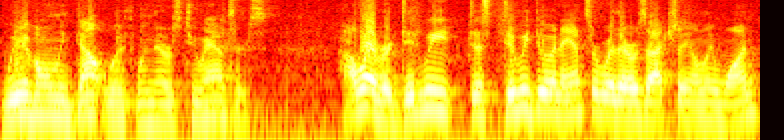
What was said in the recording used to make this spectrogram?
we have only dealt with when there's two answers. However, did we just did we do an answer where there was actually only one?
